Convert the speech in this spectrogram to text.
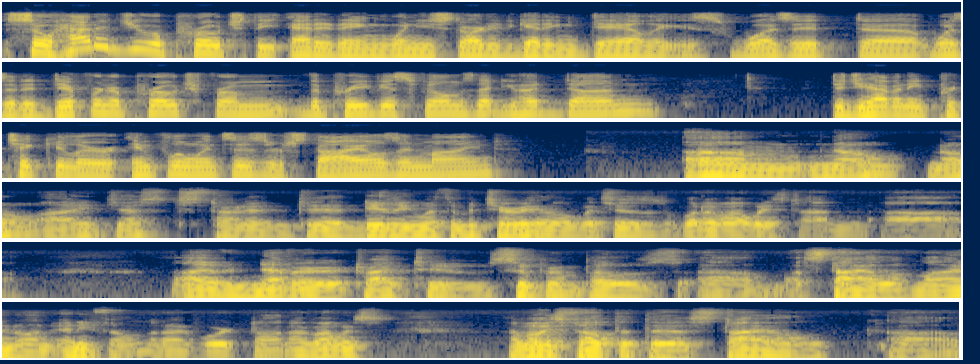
So, how did you approach the editing when you started getting dailies? Was it uh, was it a different approach from the previous films that you had done? Did you have any particular influences or styles in mind? Um, no, no. I just started uh, dealing with the material, which is what I've always done. Uh, I've never tried to superimpose um, a style of mine on any film that I've worked on. I've always, I've always felt that the style uh,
